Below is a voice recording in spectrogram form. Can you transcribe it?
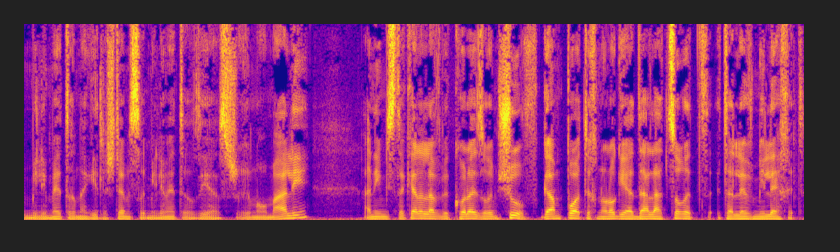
מילימטר נגיד ל-12 מילימטר, זה יהיה שריר נורמלי. אני מסתכל עליו בכל האזורים. שוב, גם פה הטכנולוגיה ידעה לעצור את, את הלב מלכת.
